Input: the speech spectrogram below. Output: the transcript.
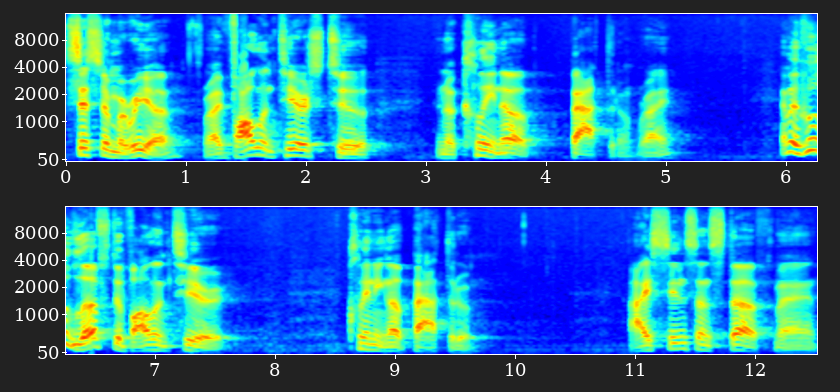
Sister Maria, right, volunteers to, you know, clean up bathroom, right? I mean, who loves to volunteer cleaning up bathroom? I seen some stuff, man.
